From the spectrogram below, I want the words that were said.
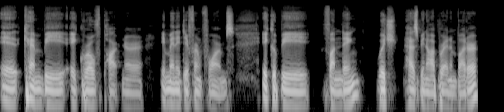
it can be a growth partner in many different forms. It could be funding, which has been our bread and butter.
